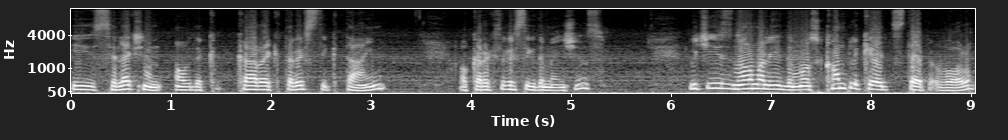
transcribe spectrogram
is selection of the characteristic time or characteristic dimensions, which is normally the most complicated step of all.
